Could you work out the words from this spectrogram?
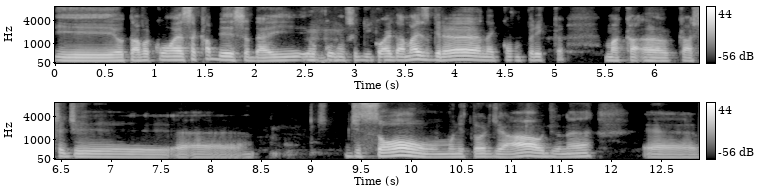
E eu tava com essa cabeça, daí eu uhum. consegui guardar mais grana e comprei uma ca caixa de, é, de som, monitor de áudio, né? É,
